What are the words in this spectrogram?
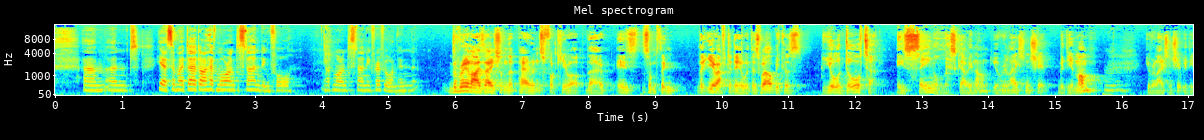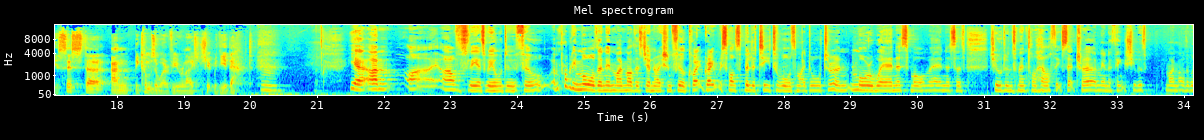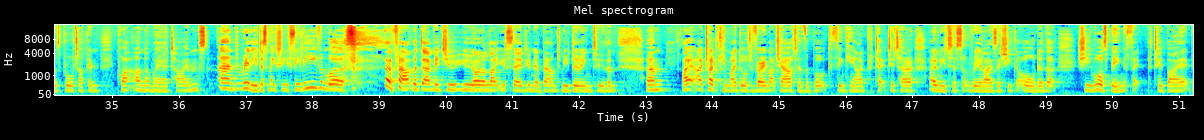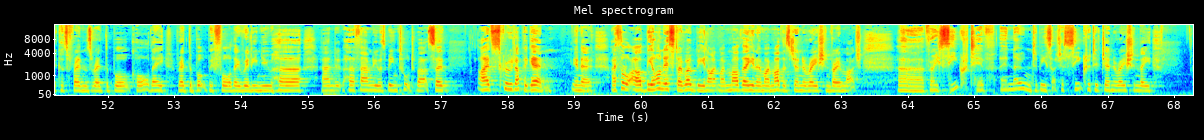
Um, and yeah, so my dad, I have more understanding for. I have more understanding for everyone in it. The realization that parents fuck you up, though, is something that you have to deal with as well because your daughter is seeing all this going on. Your mm. relationship with your mum. Mm your relationship with your sister and becomes aware of your relationship with your dad. Mm. Yeah, um, I, obviously, as we all do, feel, and probably more than in my mother's generation, feel quite great responsibility towards my daughter and more awareness, more awareness of children's mental health, etc. I mean, I think she was, my mother was brought up in quite unaware times. And really, it just makes you feel even worse. about the damage you, you are, like you said, you know, bound to be doing to them. Um, I, I tried to keep my daughter very much out of the book, thinking I protected her, only to sort of realise as she got older that she was being affected by it because friends read the book or they read the book before they really knew her and her family was being talked about. So I've screwed up again. You know, I thought I'll be honest, I won't be like my mother. You know, my mother's generation very much uh, very secretive. They're known to be such a secretive generation. They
